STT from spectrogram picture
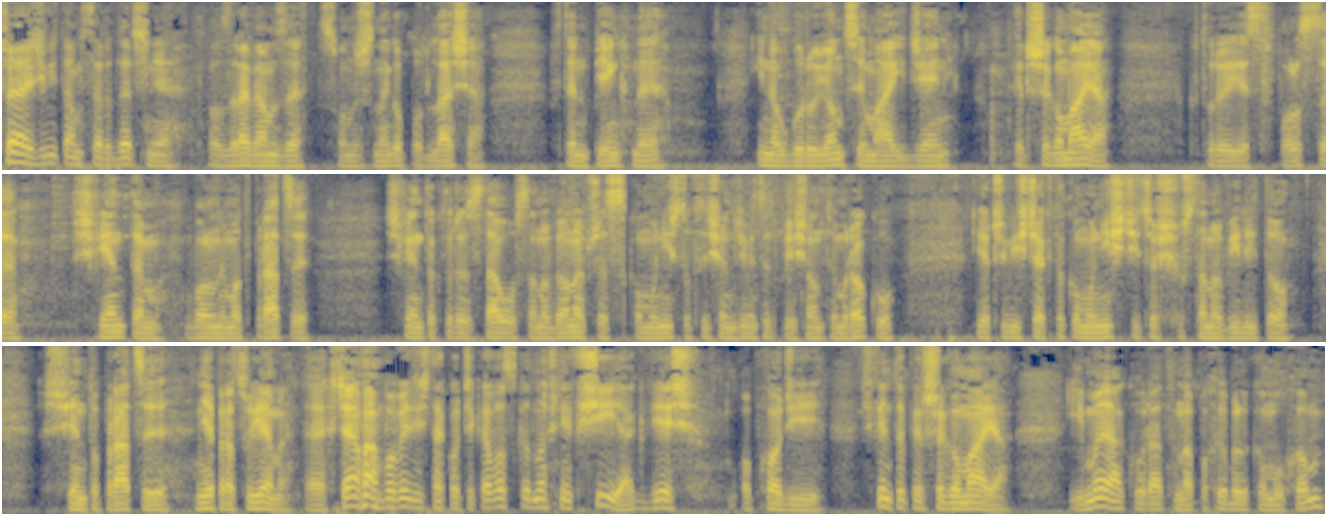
Cześć, witam serdecznie. Pozdrawiam ze słonecznego Podlasia w ten piękny, inaugurujący maj dzień 1 maja, który jest w Polsce świętem wolnym od pracy. Święto, które zostało ustanowione przez komunistów w 1950 roku. I oczywiście, jak to komuniści coś ustanowili, to święto pracy nie pracujemy. E, Chciałem Wam powiedzieć taką ciekawostkę odnośnie wsi, jak wieś obchodzi święto 1 maja. I my akurat na Pochybel Komuchom,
